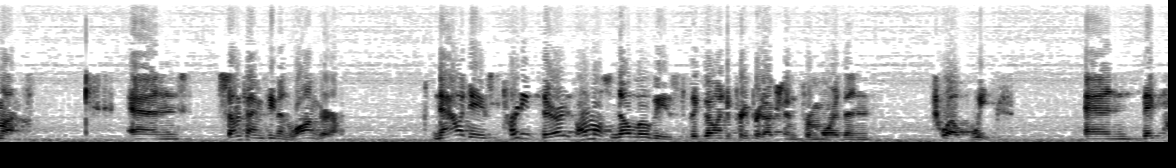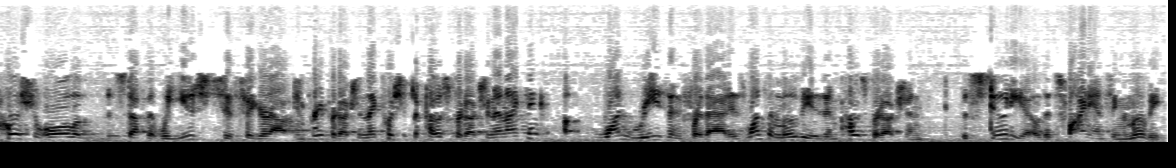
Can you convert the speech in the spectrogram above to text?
months, and sometimes even longer. Nowadays, pretty there are almost no movies that go into pre production for more than twelve weeks and they push all of the stuff that we used to figure out in pre-production. They push it to post-production, and I think uh, one reason for that is once a movie is in post-production, the studio that's financing the movie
